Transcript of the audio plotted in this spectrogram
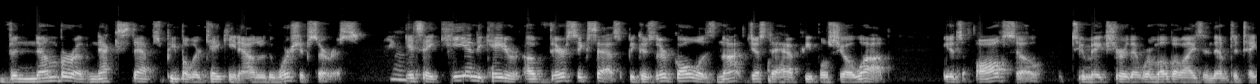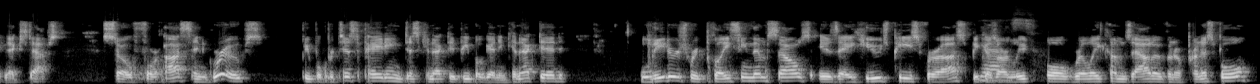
the number of next steps people are taking out of the worship service. Hmm. It's a key indicator of their success because their goal is not just to have people show up, it's also to make sure that we're mobilizing them to take next steps. So, for us in groups, people participating, disconnected people getting connected. Leaders replacing themselves is a huge piece for us because yes. our leader pool really comes out of an apprentice pool.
